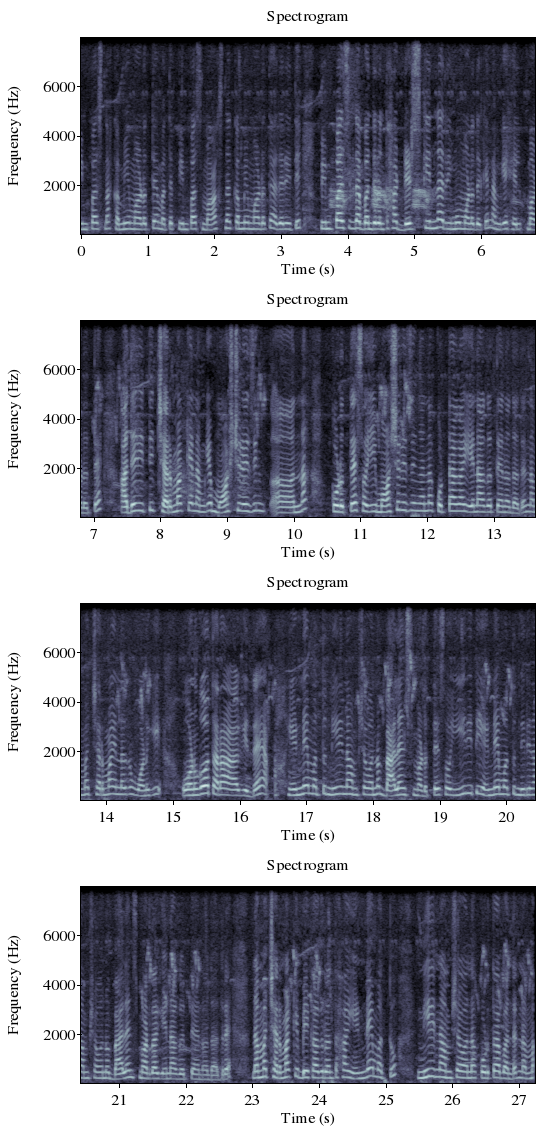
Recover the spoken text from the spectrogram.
ಪಿಂಪಲ್ಸ್ನ ಕಮ್ಮಿ ಮಾಡುತ್ತೆ ಮತ್ತು ಪಿಂಪಲ್ಸ್ ಮಾರ್ಕ್ಸ್ನ ಕಮ್ಮಿ ಮಾಡುತ್ತೆ. ಅದೇ ರೀತಿ ಪಿಂಪಲ್ಸಿಂದ ಬಂದಿರುವಂತಹ ಡೆಡ್ ಸ್ಕಿನ್ನ ರಿಮೂವ್ ಮಾಡೋದಕ್ಕೆ ನಮಗೆ ಹೆಲ್ಪ್ ಮಾಡುತ್ತೆ. ಅದೇ ರೀತಿ ಚರ್ಮಕ್ಕೆ ನಮಗೆ ಮಾಯಶ್ಚರೈಸಿಂಗ್ ಅನ್ನ ಕೊಡುತ್ತೆ. ಸೊ ಈ ಮಾಯ್ಶ್ಚರೈಸಿಂಗನ್ನು ಕೊಟ್ಟಾಗ ಏನಾಗುತ್ತೆ ಅನ್ನೋದಾದರೆ ನಮ್ಮ ಚರ್ಮ ಏನಾದರೂ ಒಣಗಿ, ಒಣಗೋ ಥರ ಆಗಿದ್ದರೆ ಎಣ್ಣೆ ಮತ್ತು ನೀರಿನ ಅಂಶವನ್ನು ಬ್ಯಾಲೆನ್ಸ್ ಮಾಡುತ್ತೆ. ಸೊ ಈ ರೀತಿ ಎಣ್ಣೆ ಮತ್ತು ನೀರಿನ ಅಂಶವನ್ನು ಬ್ಯಾಲೆನ್ಸ್ ಮಾಡಿದಾಗ ಏನಾಗುತ್ತೆ ಅನ್ನೋದಾದರೆ, ನಮ್ಮ ಚರ್ಮಕ್ಕೆ ಬೇಕಾಗಿರುವಂತಹ ಎಣ್ಣೆ ಮತ್ತು ನೀರಿನ ಅಂಶವನ್ನು ಕೊಡ್ತಾ ಬಂದರೆ ನಮ್ಮ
